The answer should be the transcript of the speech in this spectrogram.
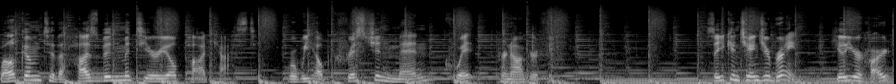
Welcome to the Husband Material Podcast, where we help Christian men quit pornography. So you can change your brain, heal your heart,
